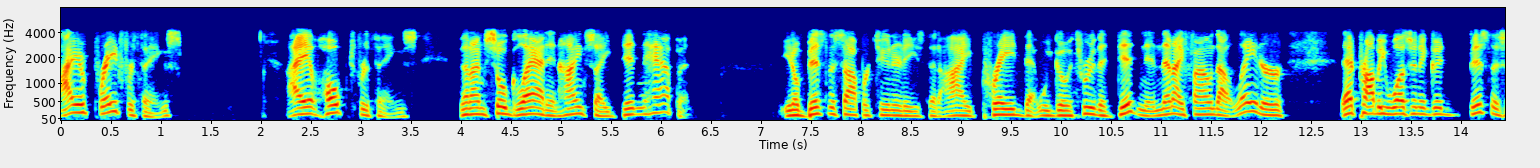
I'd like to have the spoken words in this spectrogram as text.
I have prayed for things, I have hoped for things that I'm so glad in hindsight didn't happen. You know, business opportunities that I prayed that would go through that didn't. And then I found out later that probably wasn't a good business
